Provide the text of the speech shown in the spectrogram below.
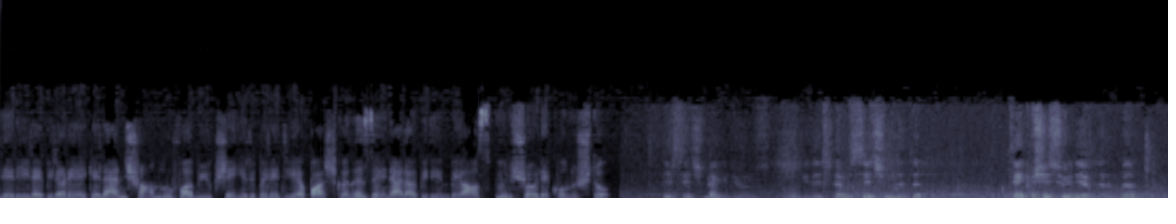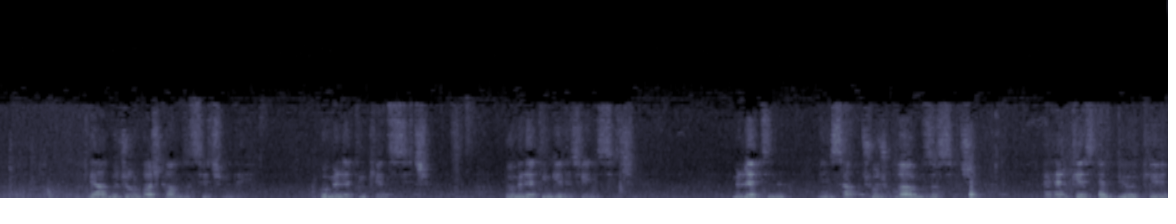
üyeleriyle bir araya gelen Şanlıurfa Büyükşehir Belediye Başkanı Zeynel Abidin Beyazgül şöyle konuştu. bir seçime gidiyoruz. Bu gideceğimiz seçimde de tek bir şey söyleyebilirim ben. Yani bu Cumhurbaşkanlığı seçimi değil. Bu milletin kendi seçimi. Bu milletin geleceğini seçimi. Milletin insan çocuklarımızı seçimi. Ve herkes de diyor ki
